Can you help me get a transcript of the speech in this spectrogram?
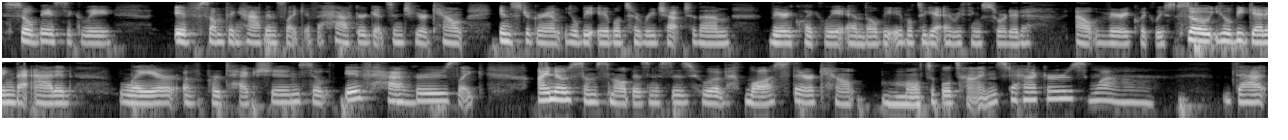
So basically, if something happens, like if a hacker gets into your account, Instagram, you'll be able to reach out to them very quickly and they'll be able to get everything sorted out very quickly. So you'll be getting that added layer of protection. So if hackers, mm. like, I know some small businesses who have lost their account multiple times to hackers. Wow that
